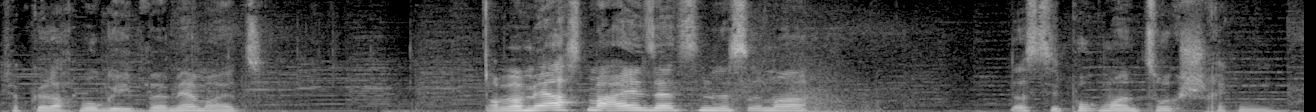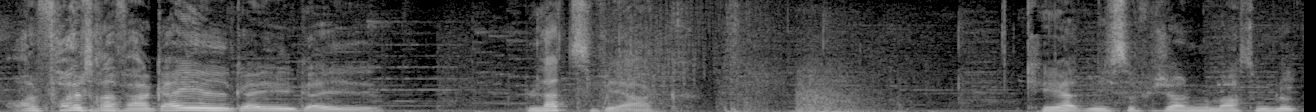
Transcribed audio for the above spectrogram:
Ich habe gedacht, Mogelhieb wäre mehrmals. Aber beim ersten Mal einsetzen ist immer, dass die Pokémon zurückschrecken. Oh, ein Volltreffer. Geil, geil, geil. Platzwerk. Okay, hat nicht so viel Schaden gemacht, zum Glück.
